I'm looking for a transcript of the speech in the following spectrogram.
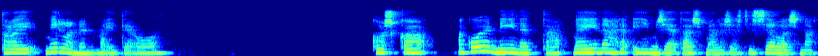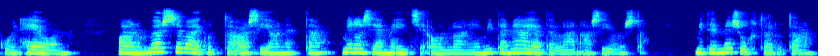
Tai millainen mä itse oon. Koska mä koen niin, että me ei nähdä ihmisiä täsmällisesti sellaisena kuin he on, vaan myös se vaikuttaa asiaan, että millaisia me itse ollaan ja mitä me ajatellaan asioista, miten me suhtaudutaan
